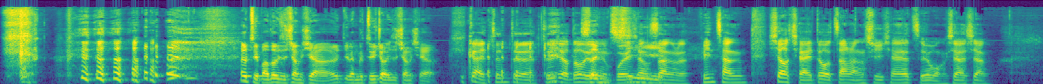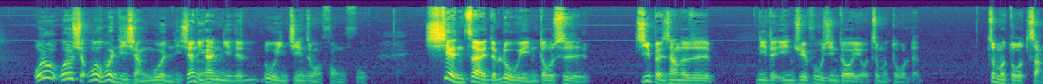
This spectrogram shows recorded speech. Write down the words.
他嘴巴都一直向下，两个嘴角一直向下，干真的嘴角都有点不会向上了。平常笑起来都有蟑螂须，现在直接往下向。我有我有想我有问题想问你，像你看你的露营经验这么丰富，现在的露营都是基本上都是你的营区附近都有这么多人，这么多帐，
